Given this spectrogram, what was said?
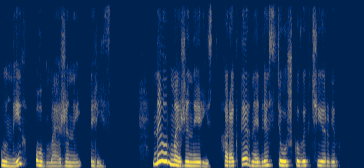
У них обмежений ріст. Необмежений ріст характерний для стьожкових червів,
